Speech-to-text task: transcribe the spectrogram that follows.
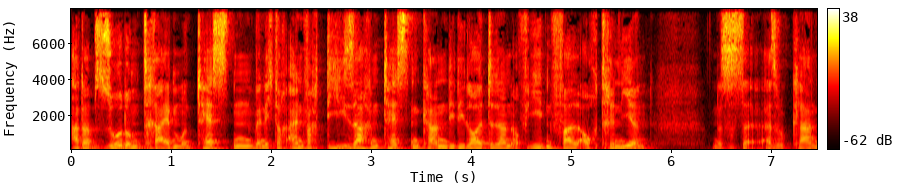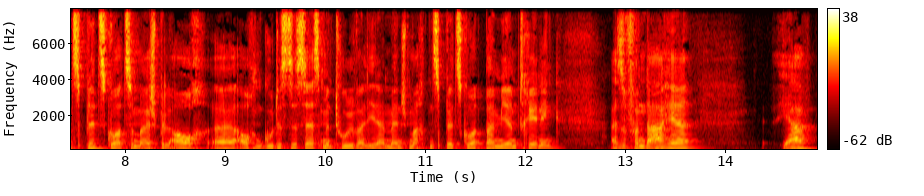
ad absurdum treiben und testen, wenn ich doch einfach die Sachen testen kann, die die Leute dann auf jeden Fall auch trainieren? Und das ist also klar, ein Split Squat zum Beispiel auch, äh, auch ein gutes Assessment-Tool, weil jeder Mensch macht einen Split Squat bei mir im Training. Also von daher, ja,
